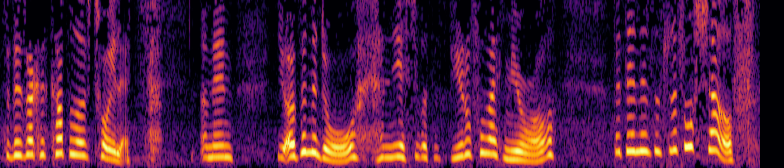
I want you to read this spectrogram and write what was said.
So there's like a couple of toilets. And then you open the door and yes, you've got this beautiful like mural. But then there's this little shelf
